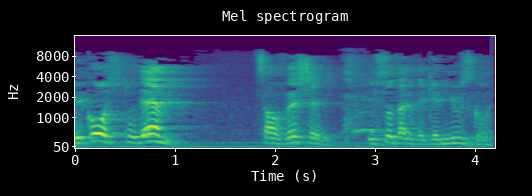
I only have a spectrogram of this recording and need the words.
Because to them, salvation is so that they can use God.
